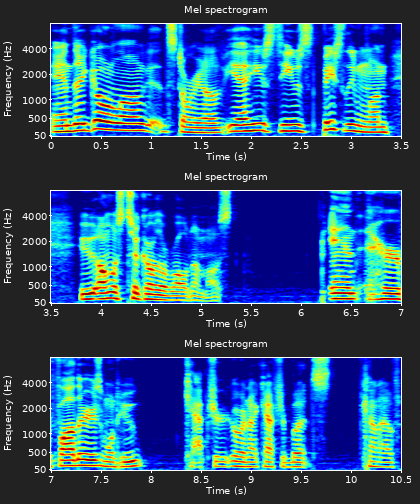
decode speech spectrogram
And they go along the story of yeah, he's he was basically one who almost took over the world almost, and her father is one who captured or not captured, but kind of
